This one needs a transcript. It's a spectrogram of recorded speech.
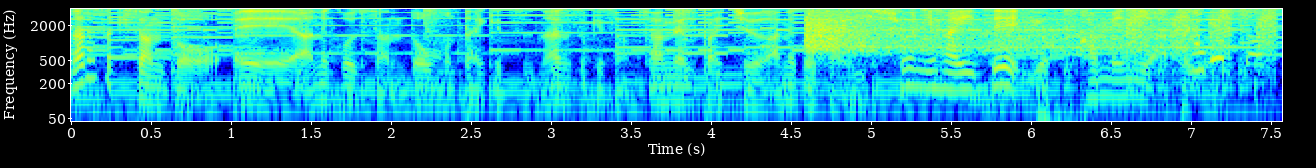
楢崎さんと、えー、姉小路さん同門対決、楢崎さん3連敗中、姉小路さん1勝2敗で4日目に当たります。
